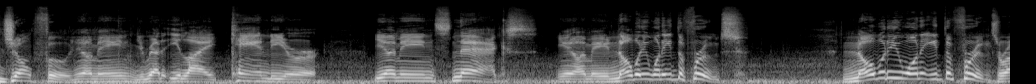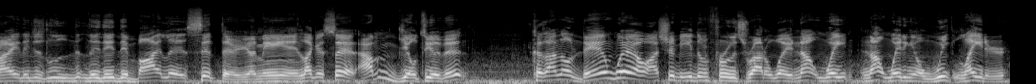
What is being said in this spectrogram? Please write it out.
junk food. You know what I mean? You rather eat like candy or, you know what I mean, snacks. You know what I mean? Nobody want to eat the fruits. Nobody want to eat the fruits, right? They just they, they, they buy, let it sit there. You know what I mean? And like I said, I'm guilty of it because I know damn well I should be eating fruits right away, not wait, not waiting a week later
